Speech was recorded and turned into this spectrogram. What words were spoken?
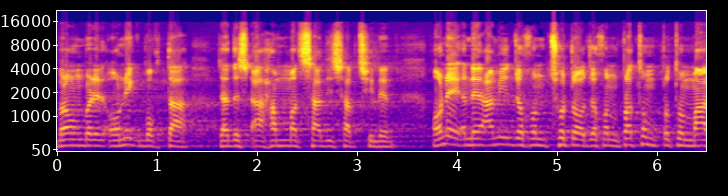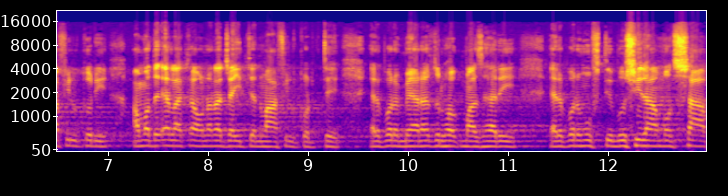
ব্রাহ্মণবাড়ির অনেক বক্তা, যাদের আহম্মদ সাদি সাহেব ছিলেন। অনেক আমি যখন ছোট, যখন প্রথম প্রথম মাহফিল করি, আমাদের এলাকা ওনারা যাইতেন মাহফিল করতে। এরপরে মেয়ারাজুল হক মাঝহারি, এরপরে মুফতি বশির আহমদ সাহ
